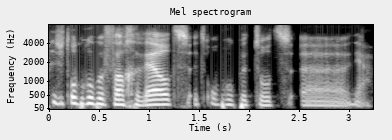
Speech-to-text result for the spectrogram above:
Dus het oproepen van geweld, het oproepen tot ja,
